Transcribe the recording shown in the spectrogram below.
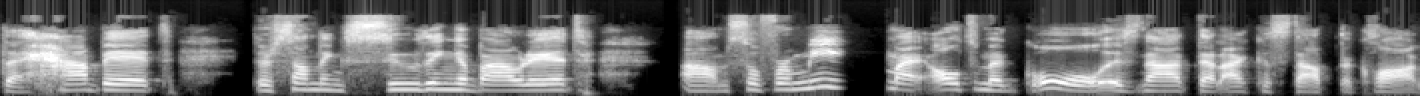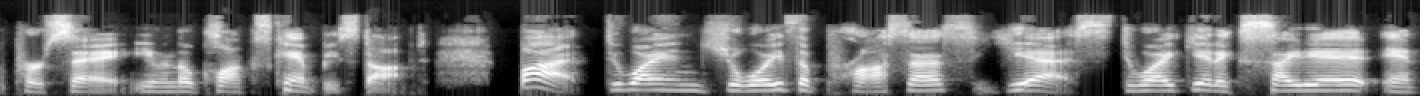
the habit. There's something soothing about it. Um, so for me, my ultimate goal is not that I could stop the clock per se, even though clocks can't be stopped. But do I enjoy the process? Yes. Do I get excited and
